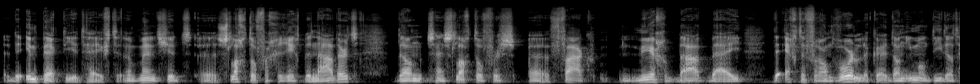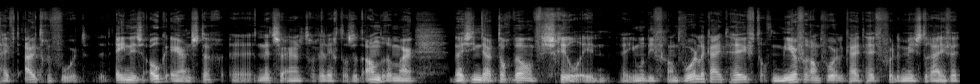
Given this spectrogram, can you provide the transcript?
de impact die het heeft. En op het moment dat je het uh, slachtoffergericht benadert, dan zijn slachtoffers vaak meer gebaat bij de echte verantwoordelijke dan iemand die dat heeft uitgevoerd. Het ene is ook ernstig, net zo ernstig wellicht als het andere, maar wij zien daar toch wel een verschil in. iemand die verantwoordelijkheid heeft, of meer verantwoordelijkheid heeft voor de misdrijven,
